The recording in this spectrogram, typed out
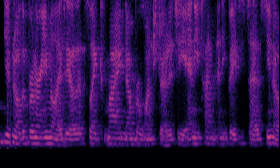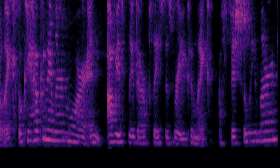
You know, the burner email idea, that's like my number one strategy. Anytime anybody says, you know, like, okay, how can I learn more? And obviously, there are places where you can like officially learn,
